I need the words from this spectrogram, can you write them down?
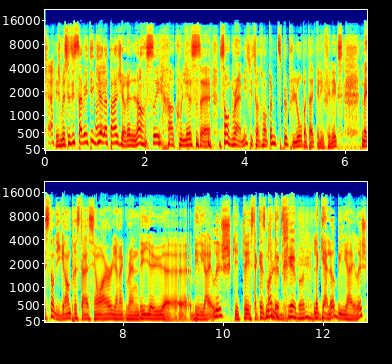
Et je me suis dit, si ça avait été Guillaume Lepage, il aurait lancé en coulisses euh, son Grammy. Ils sont, sont un petit peu plus lourds peut-être que les Félix. Mais sinon, des grandes prestations. Ariana Grande, il y a eu euh, Billie Eilish, qui était, c'était quasiment Qui le, était très bonne. le gala Billie Eilish.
